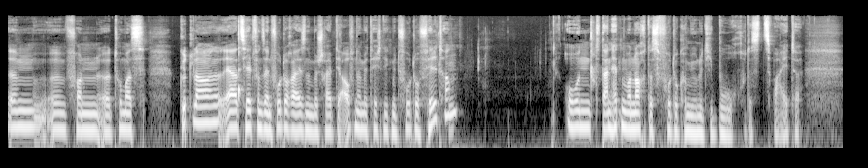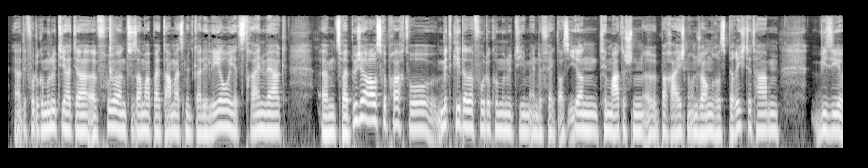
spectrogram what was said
ähm, äh, von äh, Thomas Güttler. Er erzählt von seinen Fotoreisen und beschreibt die Aufnahmetechnik mit Fotofiltern. Und dann hätten wir noch das Foto-Community-Buch, das zweite. Ja, die Foto-Community hat ja äh, früher in Zusammenarbeit damals mit Galileo, jetzt Rheinwerk, ähm, zwei Bücher rausgebracht, wo Mitglieder der Foto-Community im Endeffekt aus ihren thematischen äh, Bereichen und Genres berichtet haben, wie sie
